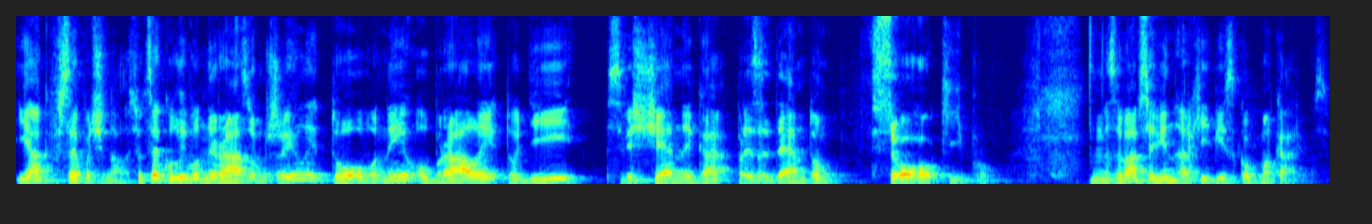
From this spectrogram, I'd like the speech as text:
Як все починалося? Оце коли вони разом жили, то вони обрали тоді священника президентом всього Кіпру. Називався він архієпіскоп Макаріус.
